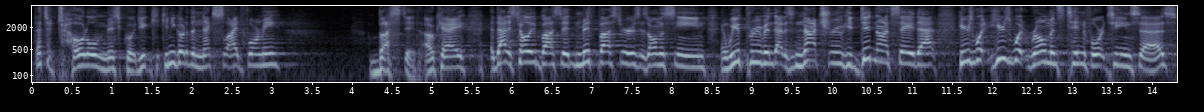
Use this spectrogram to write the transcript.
That's a total misquote. Can you go to the next slide for me? Busted, okay? That is totally busted. Mythbusters is on the scene, and we have proven that is not true. He did not say that. Here's what, here's what Romans 10 14 says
